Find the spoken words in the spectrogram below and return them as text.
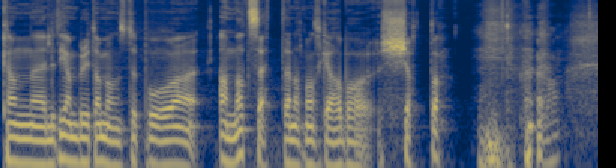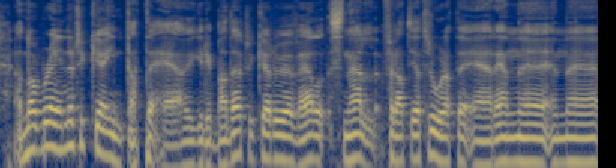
kan eh, lite grann bryta mönster på eh, annat sätt än att man ska bara kötta. Ja. No-brainer tycker jag inte att det är Gribba. Där tycker jag du är väl snäll. För att jag tror att det är en, eh, en eh,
